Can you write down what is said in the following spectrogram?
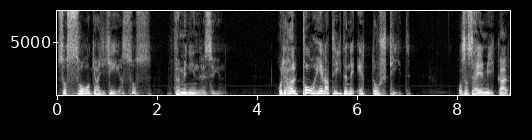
så såg jag Jesus för min inre syn. Och det höll på hela tiden i ett års tid. Och så säger Mikael,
